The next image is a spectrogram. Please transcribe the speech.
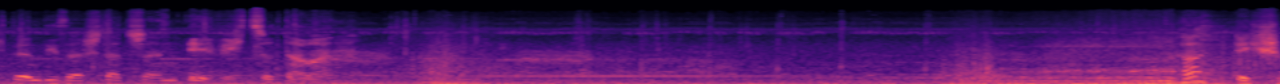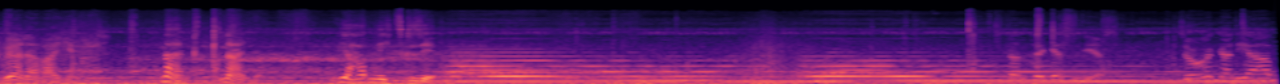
Nächte in dieser Stadt scheinen ewig zu dauern. Ha? Ich schwöre, da war jemand. Nein, nein. Wir haben nichts gesehen. Dann vergessen wir es. Zurück an die Ab...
